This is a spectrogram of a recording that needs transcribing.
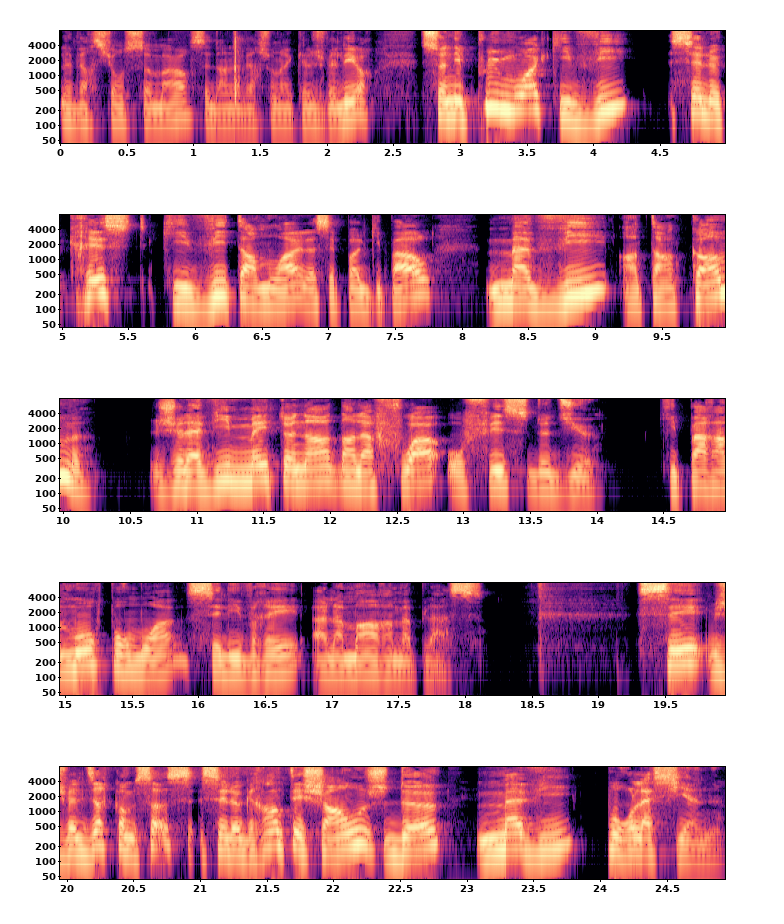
La version Summer, c'est dans la version dans laquelle je vais lire. Ce n'est plus moi qui vis, c'est le Christ qui vit en moi. là, c'est Paul qui parle. Ma vie en tant qu'homme, je la vis maintenant dans la foi au Fils de Dieu, qui par amour pour moi s'est livré à la mort à ma place. C'est, je vais le dire comme ça, c'est le grand échange de ma vie pour la sienne.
